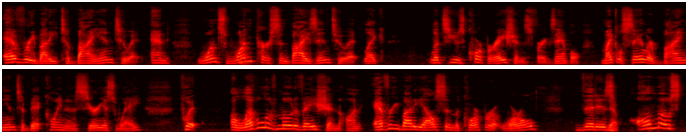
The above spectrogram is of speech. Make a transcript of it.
everybody to buy into it. And once one yeah. person buys into it, like let's use corporations for example. Michael Saylor buying into Bitcoin in a serious way put a level of motivation on everybody else in the corporate world that is Yep. almost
